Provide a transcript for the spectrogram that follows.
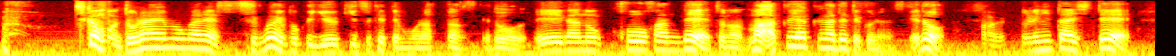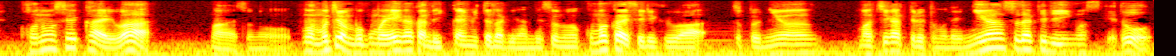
しかもドラえもんがね、すごい僕勇気づけてもらったんですけど、映画の後半で、その、まあ悪役が出てくるんですけど、はいそれに対して、この世界は、まあその、まあもちろん僕も映画館で一回見ただけなんで、その細かいセリフは、ちょっとニュアン、間違ってると思うんで、ニュアンスだけで言いますけど、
